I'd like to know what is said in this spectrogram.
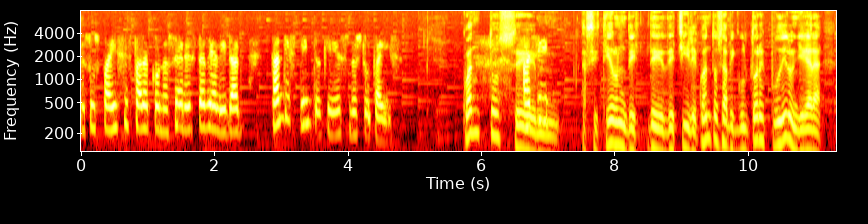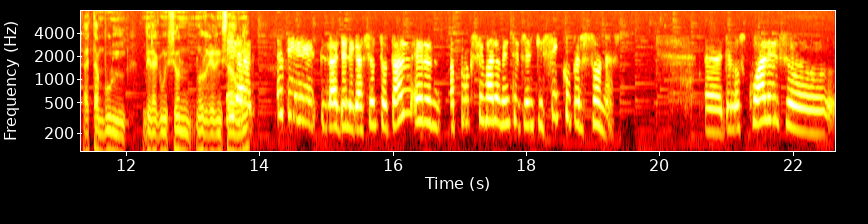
de sus países para conocer esta realidad tan distinta que es nuestro país. ¿Cuántos asistieron de, de, Chile? ¿Cuántos apicultores pudieron llegar a, Estambul de la comisión organizadora? la delegación total eran aproximadamente 35 personas, eh, de los cuales uh,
